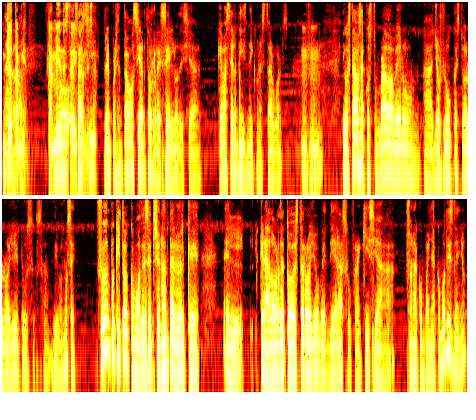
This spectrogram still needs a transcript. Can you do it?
Yo también, también estoy o sea, sí, Le presentaba un cierto recelo, decía, ¿qué va a hacer Disney con Star Wars? Digo, estabas acostumbrado a ver a George Lucas y todo el rollo y pues, o sea, digo, no sé. Fue un poquito como decepcionante al ver que el creador de todo este rollo vendiera su franquicia a pues, una compañía como Disney, ¿no?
